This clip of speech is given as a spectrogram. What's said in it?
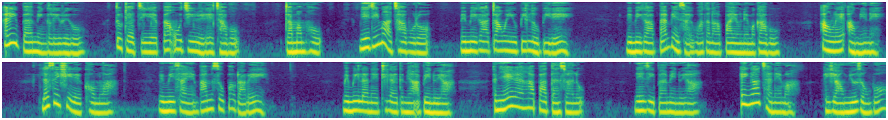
အဲ့ဒီပန်းမင်ကလေးတွေကိုသူ့ထက်ကြီးတဲ့ပန်းအိုးကြီးတွေထဲချဖို့ဒါမှမဟုတ်မြေကြီးမှာချဖို့တော့မိမိကတာဝန်ယူပြီးလုပ်ပြီးတယ်မိမိကပန်းပင်ဆိုင်ဝါသနာပါယုံနဲ့မကဘူးအောင်လဲအောင်မြင်တယ်လက်စိတ်ရှိတယ်ခေါ်မလားမိမိဆိုင်ရင်ဘာမဆိုပေါက်တာပဲမိမိလက်နဲ့ထိလိုက်သမျှအပင်တွေဟာအမြဲတမ်းလှပတန်ဆွမ်းလို့နင်းစီပန်းပင်တွေဟာအိမ်ကခြံထဲမှာ အယောင်မျိုးစုံပေါ့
